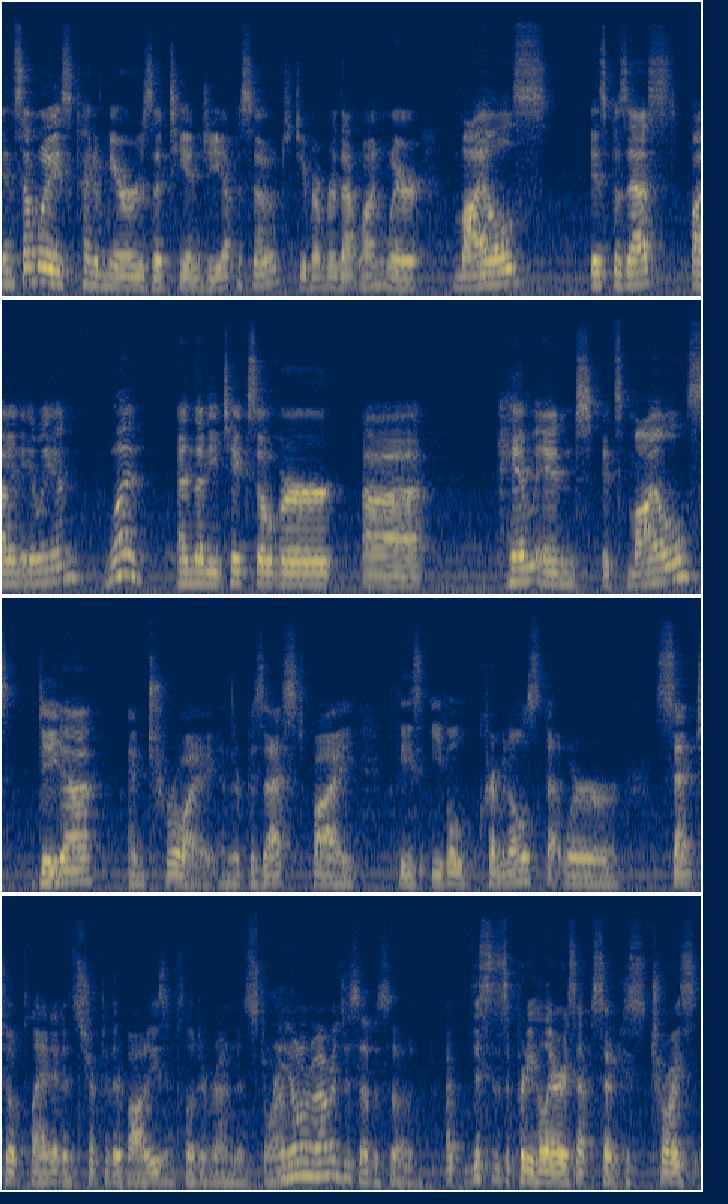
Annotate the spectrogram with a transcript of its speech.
in some ways, kind of mirrors a TNG episode. Do you remember that one where Miles is possessed by an alien, What? and then he takes over uh, him and it's Miles, Data, and Troi, and they're possessed by these evil criminals that were sent to a planet and stripped of their bodies and floated around in a storm. I don't remember this episode. Uh, this is a pretty hilarious episode because Troi's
